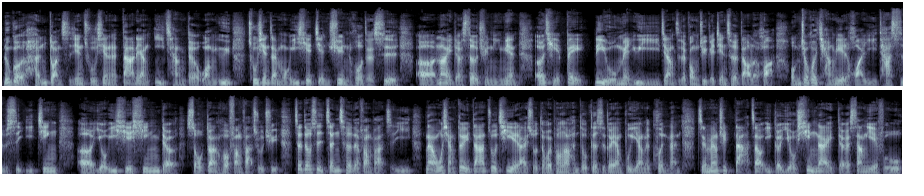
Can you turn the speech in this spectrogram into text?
如果很短时间出现了大量异常的网域出现在某一些简讯或者是呃 LINE 的社群里面，而且被例如美玉仪这样子的工具给监测到的话，我们就会强烈的怀疑它是不是。是已经呃有一些新的手段或方法出去，这都是侦测的方法之一。那我想对于大家做企业来说，都会碰到很多各式各样不一样的困难。怎么样去打造一个有信赖的商业服务？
